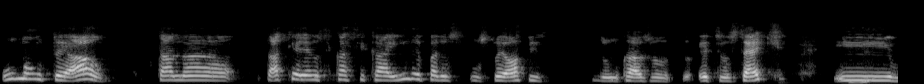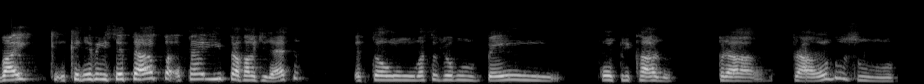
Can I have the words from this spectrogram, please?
o Montreal tá na tá querendo se classificar ainda para os, os playoffs, no caso entre os sete, e uhum. vai querer vencer para ir para a vaga direta. Então vai ser um jogo bem complicado para para ambos, o,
